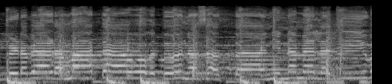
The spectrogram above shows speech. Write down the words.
ಬಿಡಬೇಡ ಮಾತ ಹೋಗ್ತು ನ ಸತ್ತ. ನಿನ್ನ ಮೇಲೆ ಜೀವ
